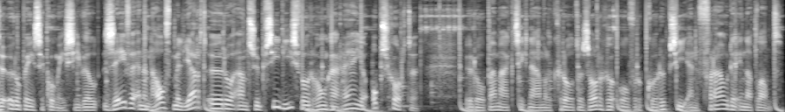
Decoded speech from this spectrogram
De Europese Commissie wil 7,5 miljard euro aan subsidies voor Hongarije opschorten. Europa maakt zich namelijk grote zorgen over corruptie en fraude in dat land.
